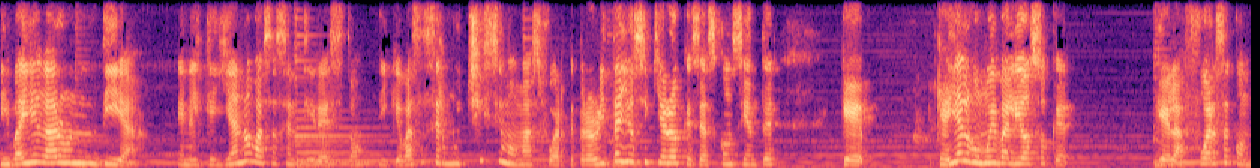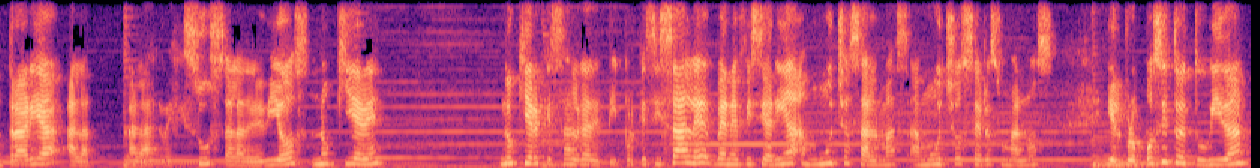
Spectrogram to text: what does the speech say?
y va a llegar un día en el que ya no vas a sentir esto y que vas a ser muchísimo más fuerte. Pero ahorita yo sí quiero que seas consciente que, que hay algo muy valioso que, que la fuerza contraria a la, a la de Jesús, a la de Dios, no quiere no quiere que salga de ti, porque si sale beneficiaría a muchas almas, a muchos seres humanos, y el propósito de tu vida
